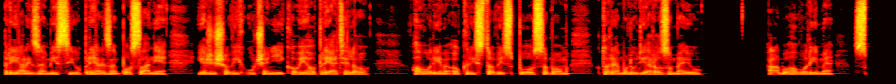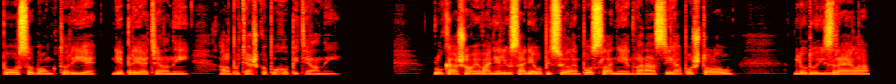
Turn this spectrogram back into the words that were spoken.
Prijali sme misiu, prijali sme poslanie Ježišových učeníkov, jeho priateľov. Hovoríme o Kristovi spôsobom, ktorému ľudia rozumejú, alebo hovoríme spôsobom, ktorý je nepriateľný alebo ťažko pochopiteľný. V Lukášovom evaníliu sa neopisuje len poslanie 12 apoštolov k ľudu Izraela,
